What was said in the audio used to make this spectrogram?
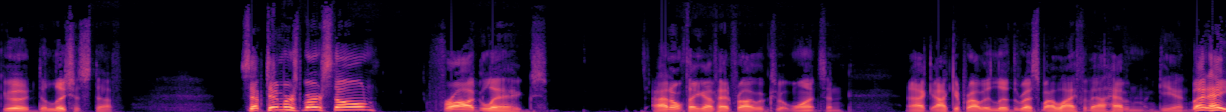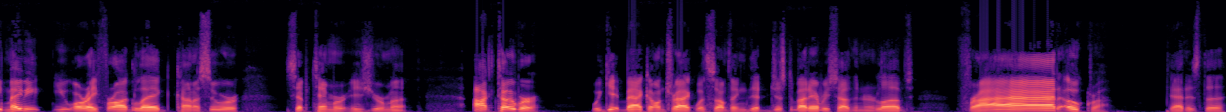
Good, delicious stuff. September's birthstone, frog legs. I don't think I've had frog legs but once, and I, I, could probably live the rest of my life without having them again. But hey, maybe you are a frog leg connoisseur. September is your month. October, we get back on track with something that just about every Southerner loves fried okra. That is the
